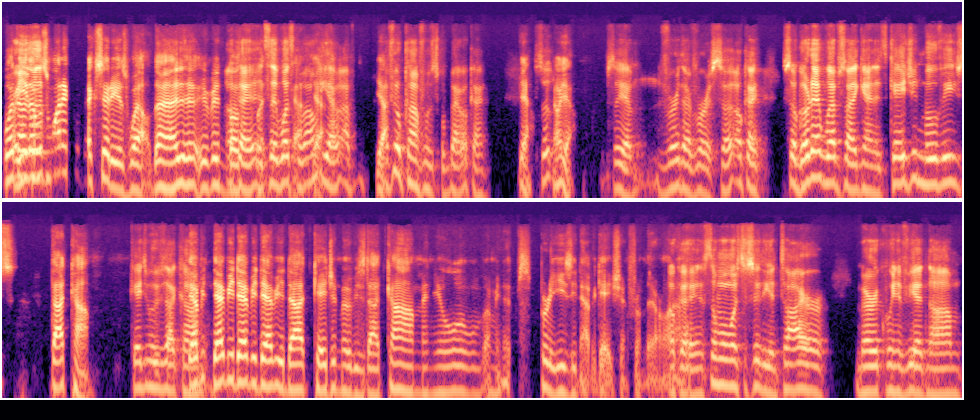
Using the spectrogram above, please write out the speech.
well, Are no, there was one in Quebec City as well. Uh, you've been both Okay, places. so what's, Yeah, Quebec- yeah. yeah, I- Yeah. I feel confident with Quebec, okay. Yeah. So, Oh yeah, so yeah, very diverse. So, okay, so go to that website again. It's Cajun Movies, dot com. CajunMovies.com. W- www.cajunmovies.com, and you'll. I mean, it's pretty easy navigation from there on. Okay, and if someone wants to see the entire Mary Queen of Vietnam,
